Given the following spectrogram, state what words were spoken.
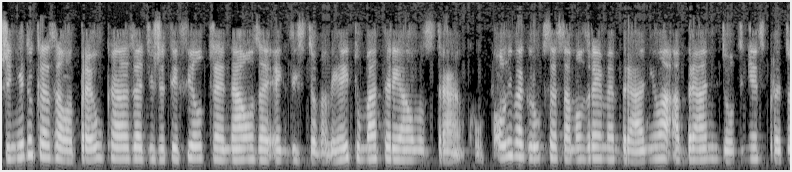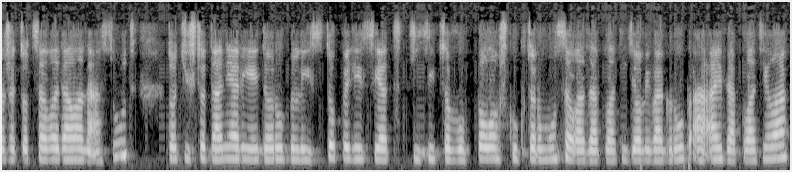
že nedokázala dokázala preukázať, že tie filtre naozaj existovali, hej, tú materiálnu stránku. Oliva Group sa samozrejme bránila a bráni dodnes, pretože to celé dala na súd, totiž to daňari jej dorúbili 150 tisícovú položku, ktorú musela zaplatiť Oliva Group a aj zaplatila.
